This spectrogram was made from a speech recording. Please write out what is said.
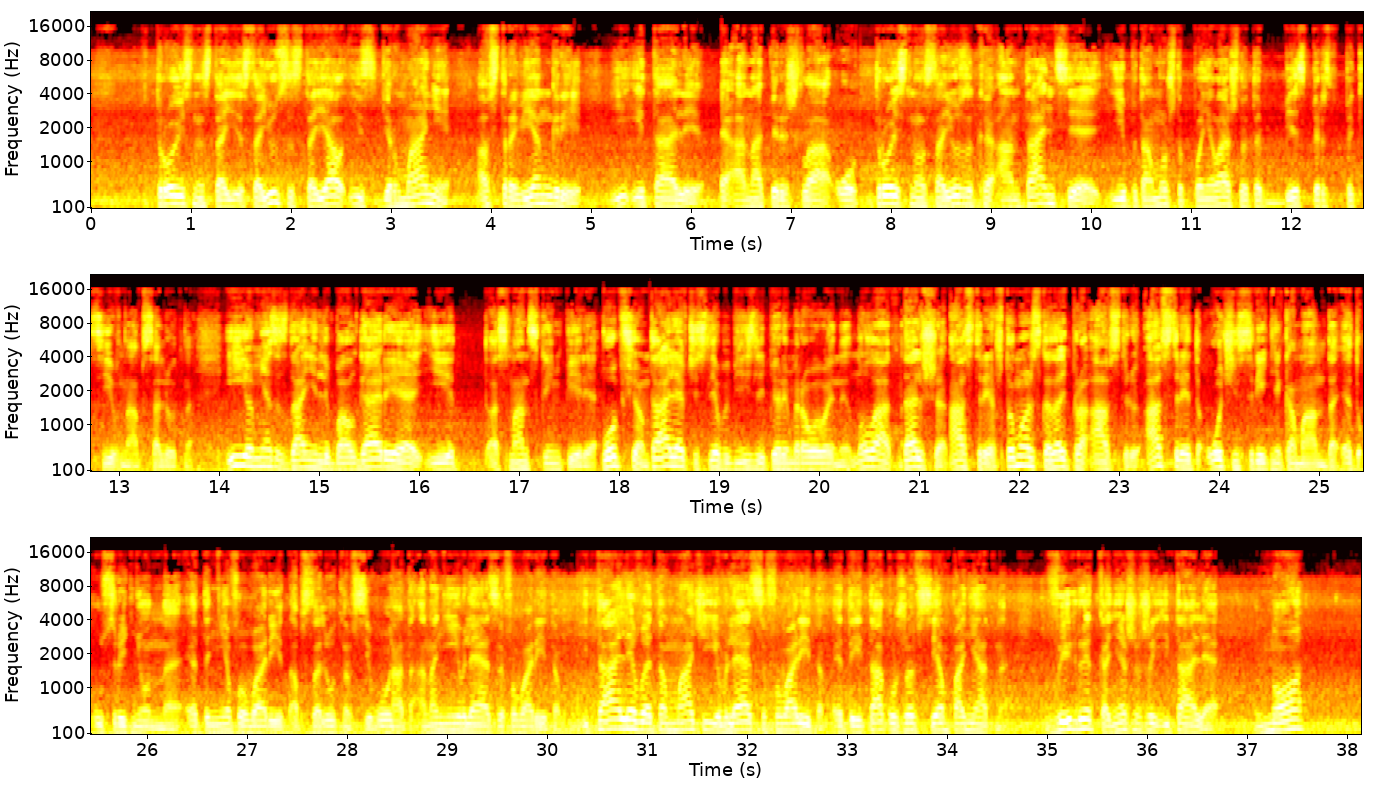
Троицный союз состоял из Германии, Австро-Венгрии и Италии. Она перешла от Троицного союза к Антанте, и потому что поняла, что это бесперспективно абсолютно. И ее место заняли Болгария и Османская империя. В общем, Италия в числе победителей Первой мировой войны. Ну ладно. Дальше. Австрия. Что можно сказать про Австрию? Австрия это очень средняя команда. Это усредненная. Это не фаворит абсолютно всего. Она не является фаворитом. Италия в этом матче является фаворитом. Это и так уже всем понятно. Выиграет, конечно же, Италия. Но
